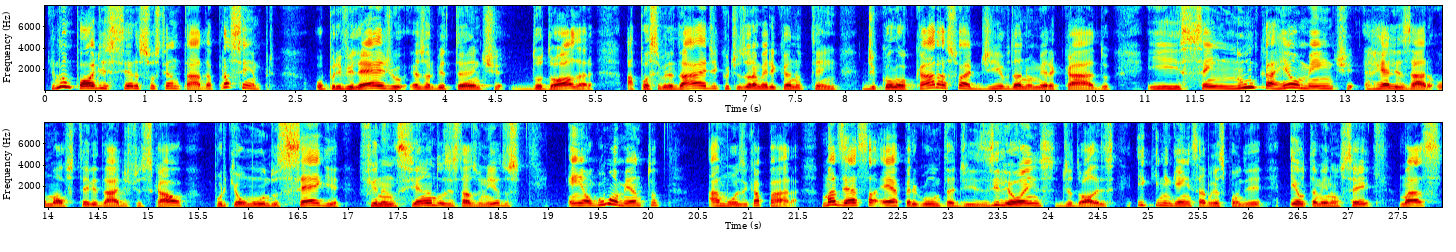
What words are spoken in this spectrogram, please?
que não pode ser sustentada para sempre. O privilégio exorbitante do dólar, a possibilidade que o Tesouro Americano tem de colocar a sua dívida no mercado e sem nunca realmente realizar uma austeridade fiscal, porque o mundo segue financiando os Estados Unidos, em algum momento a música para. Mas essa é a pergunta de zilhões de dólares e que ninguém sabe responder. Eu também não sei, mas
